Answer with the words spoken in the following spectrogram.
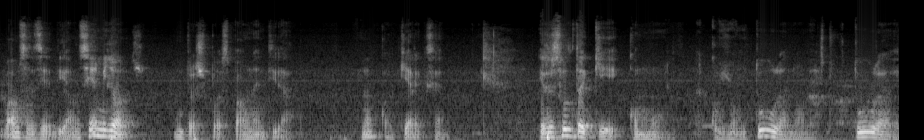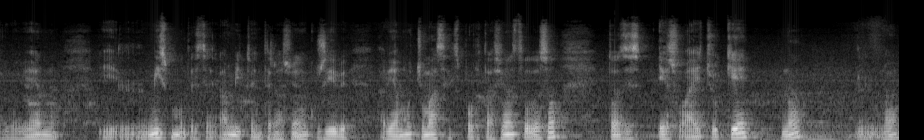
Vamos a decir, digamos, 100 millones, un presupuesto para una entidad, ¿no? Cualquiera que sea. Y resulta que como la coyuntura, ¿no? La estructura del gobierno y el mismo desde el ámbito internacional inclusive había mucho más exportaciones, todo eso, entonces eso ha hecho que, ¿no? ¿no?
